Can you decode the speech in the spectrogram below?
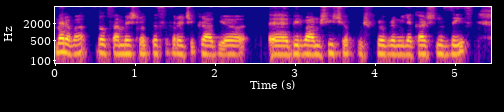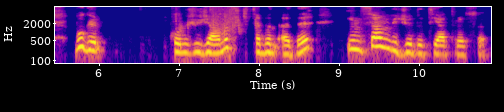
Merhaba, 95.0 Açık Radyo e, Bir Varmış Hiç Yokmuş programıyla karşınızdayız. Bugün konuşacağımız kitabın adı İnsan Vücudu Tiyatrosu.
